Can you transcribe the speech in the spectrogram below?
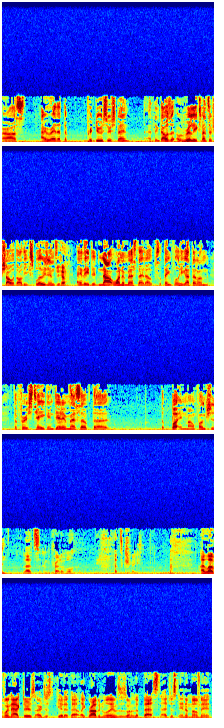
Or else, I read that the producer spent, I think that was a, a really expensive shot with all the explosions, yeah. and they did not want to mess that up. So thankfully, he got that on the first take and didn't That's- mess up the the button malfunction. That's incredible. That's great. I love when actors are just good at that. Like Robin Williams was one of the best at just in a moment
